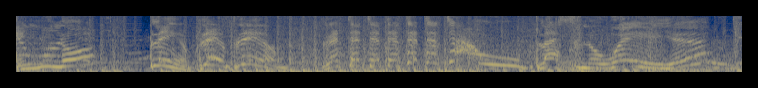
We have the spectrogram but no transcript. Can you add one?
And you know, blam, blam, blam, rat-tat-tat-tat-tat-tow, blasting away, yeah?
